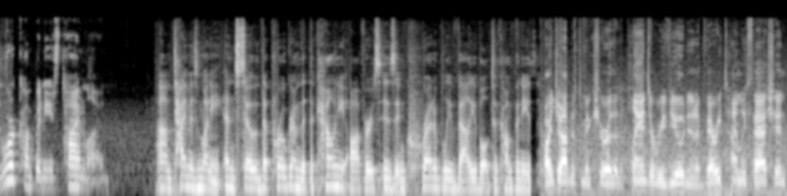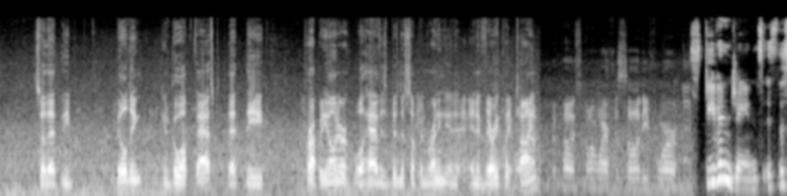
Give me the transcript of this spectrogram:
your company's timeline. Um, time is money, and so the program that the county offers is incredibly valuable to companies. Our job is to make sure that the plans are reviewed in a very timely fashion so that the building can go up fast, that the property owner will have his business up and running in a, in a very quick time. Stormwater facility for Stephen James is the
